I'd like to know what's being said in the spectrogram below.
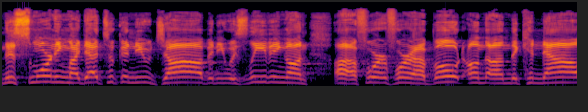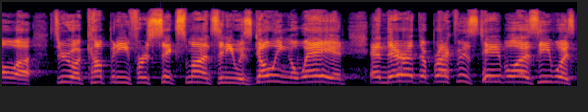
this morning my dad took a new job and he was leaving on uh, for, for a boat on the, on the canal uh, through a company for six months. And he was going away. And, and there at the breakfast table, as he was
